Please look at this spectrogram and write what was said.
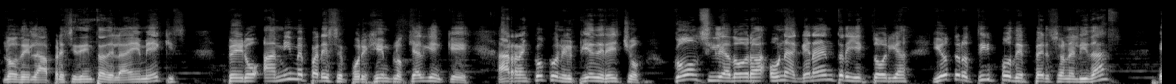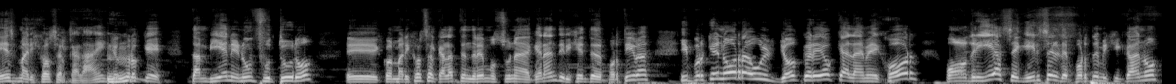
lo de la presidenta de la MX. Pero a mí me parece, por ejemplo, que alguien que arrancó con el pie derecho, conciliadora, una gran trayectoria y otro tipo de personalidad, es Marijose Alcalá. ¿eh? Yo creo que también en un futuro eh, con Marijose Alcalá tendremos una gran dirigente deportiva. ¿Y por qué no, Raúl? Yo creo que a lo mejor podría seguirse el deporte mexicano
